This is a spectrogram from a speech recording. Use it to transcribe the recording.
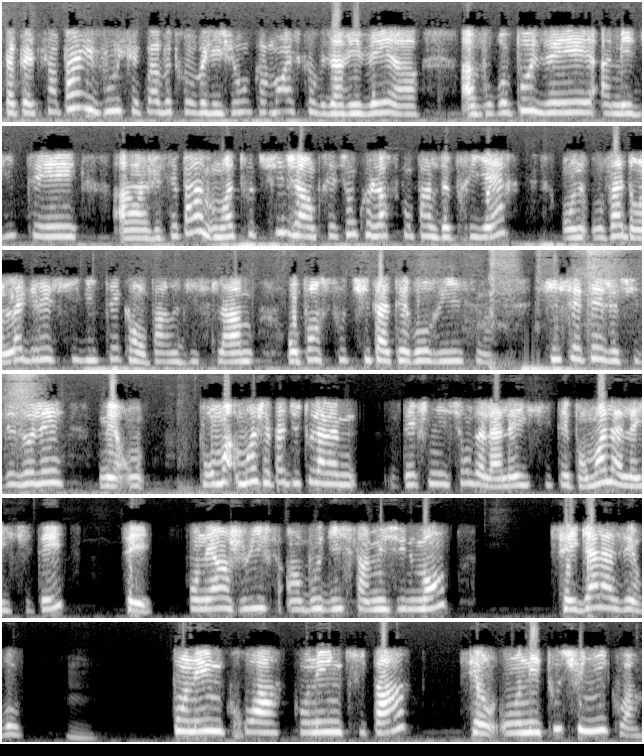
ça peut être sympa. Et vous, c'est quoi votre religion? Comment est-ce que vous arrivez à, à vous reposer, à méditer à, Je sais pas, moi tout de suite, j'ai l'impression que lorsqu'on parle de prière, on, on va dans l'agressivité quand on parle d'islam. On pense tout de suite à terrorisme. Si c'était, je suis désolée, mais on, pour moi, moi, j'ai pas du tout la même définition de la laïcité. Pour moi, la laïcité, c'est qu'on est un juif, un bouddhiste, un musulman, c'est égal à zéro. Hmm. Qu'on ait une croix, qu'on ait une kippa, on est tous unis quoi.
